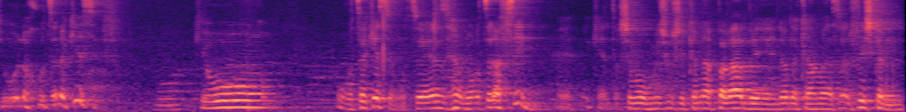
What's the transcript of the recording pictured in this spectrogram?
כי הוא לחוץ על הכסף. כי הוא, הוא רוצה כסף, רוצה, הוא לא רוצה להפסיד. כן, תחשבו, מישהו שקנה פרה ב... לא יודע כמה, אלפי שקלים,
